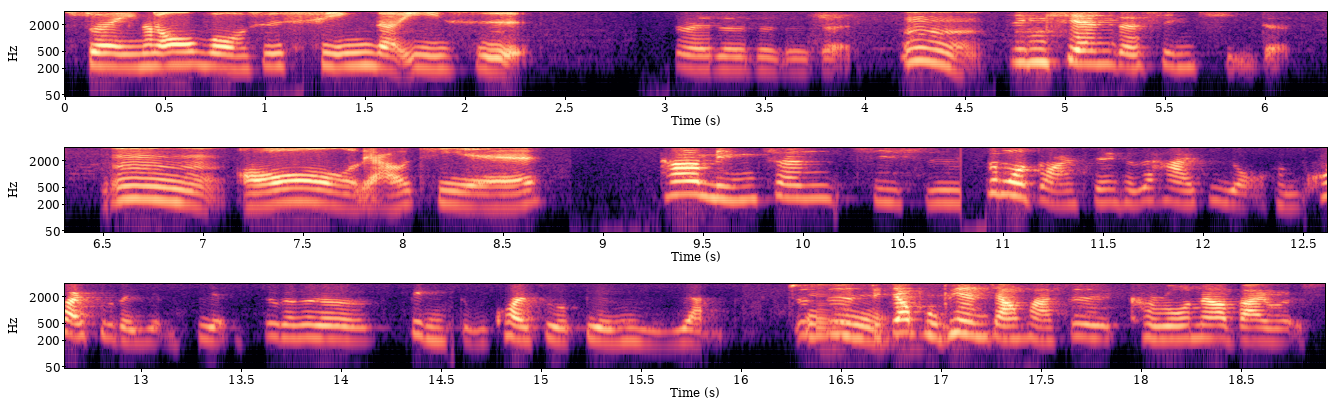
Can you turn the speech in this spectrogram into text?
所以 novel 是新的意思，对对对对对。嗯，新鲜的、新奇的，嗯，哦，了解。它的名称其实这么短时间，可是它还是有很快速的演变，就跟那个病毒快速的变异一样。就是比较普遍的讲法是 coronavirus，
